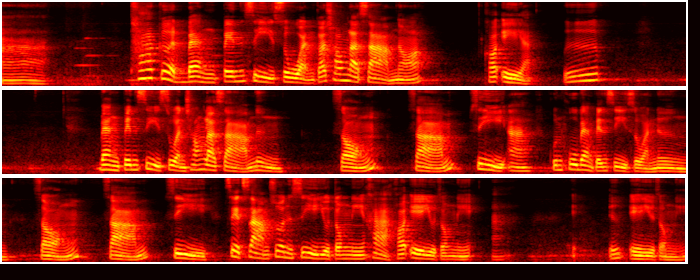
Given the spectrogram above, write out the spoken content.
อ่าถ้าเกิดแบ่งเป็นสี่ส่วนก็ช่องละสามเนาะข้อ A อะปึ๊บแบ่งเป็นสี่ส่วนช่องละสามหนึ่งสอง สามสี่อะ คุณครูแบ่งเป็นสี่ส่วนหนึ่งสองสามสี่เศษสามส่วนสี่อยู่ตรงนี้ค่ะข้อ A อยู่ตรงนี้อะเอ๊ะ A อยู่ตรงนี้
